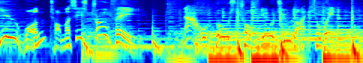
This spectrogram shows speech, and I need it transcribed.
You won Thomas's trophy! Now, whose trophy would you like to win?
